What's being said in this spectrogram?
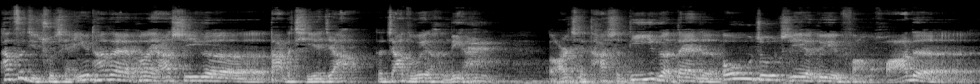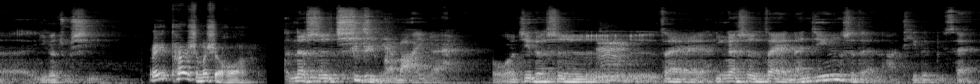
他自己出钱，因为他在葡萄牙是一个大的企业家，他家族也很厉害，而且他是第一个带着欧洲职业队访华的一个主席。哎，他是什么时候啊？那是七几年吧，应该。我记得是在应该是在南京是在哪踢的比赛？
